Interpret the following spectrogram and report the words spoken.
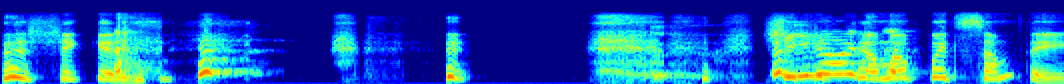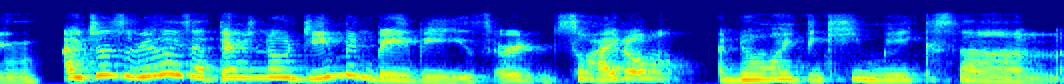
she could she you know, come up with something. I just realized that there's no demon babies, or so I don't know. I think he makes them.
